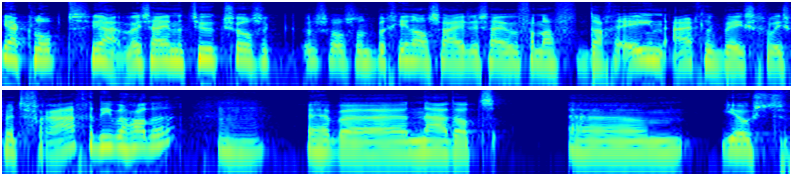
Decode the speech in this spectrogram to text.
Ja, klopt. Ja, wij zijn natuurlijk, zoals, ik, zoals we aan het begin al zeiden, zijn we vanaf dag één eigenlijk bezig geweest met vragen die we hadden. Mhm. We hebben nadat ehm, Joost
